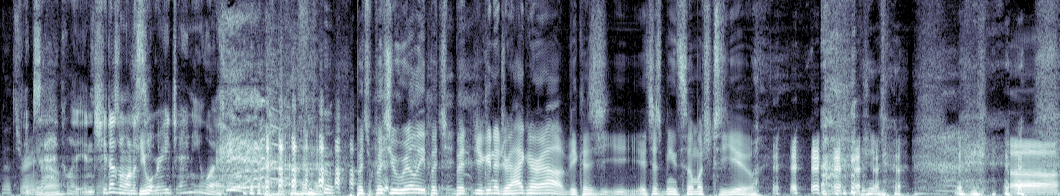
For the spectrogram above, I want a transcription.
That's right. Exactly, and she doesn't want to see wa- Rage anyway. But but you really but but you're gonna drag her out because y it just means so much to you. You know? Uh,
